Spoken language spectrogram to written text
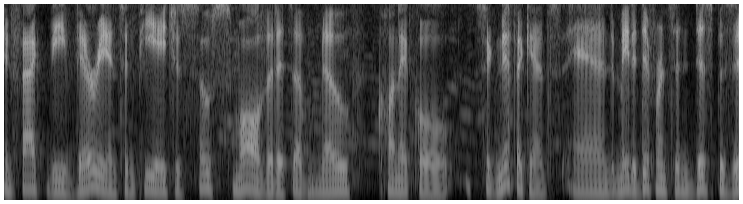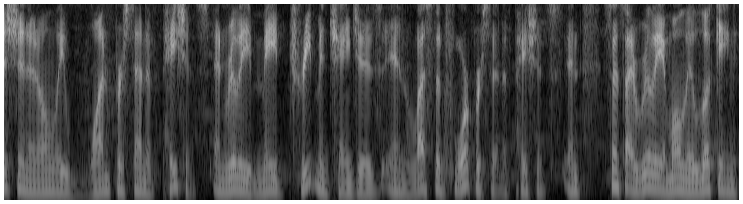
In fact, the variance in pH is so small that it's of no clinical significance and made a difference in disposition in only 1% of patients and really made treatment changes in less than 4% of patients. And since I really am only looking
